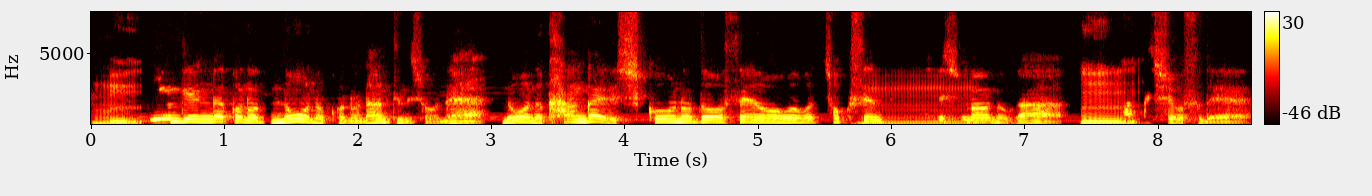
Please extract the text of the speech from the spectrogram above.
ううん。。人間がこの脳のこの、なんて言うんでしょうね、脳の考える思考の動線を直線してしまうのが、うん。アクシオスで。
